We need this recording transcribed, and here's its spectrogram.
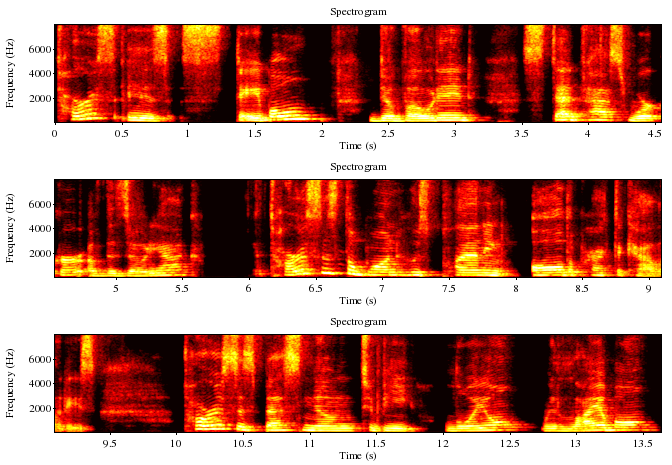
Taurus is stable, devoted, steadfast worker of the zodiac. Taurus is the one who's planning all the practicalities. Taurus is best known to be loyal, reliable,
